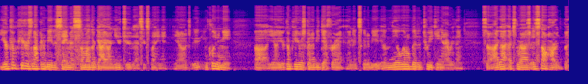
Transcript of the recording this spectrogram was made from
your computer's not going to be the same as some other guy on YouTube that's explaining it. You know, including me. Uh, you know, your computer is going to be different, and it's going to be a little bit of tweaking and everything. So I got Xmirage. It's not hard, but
